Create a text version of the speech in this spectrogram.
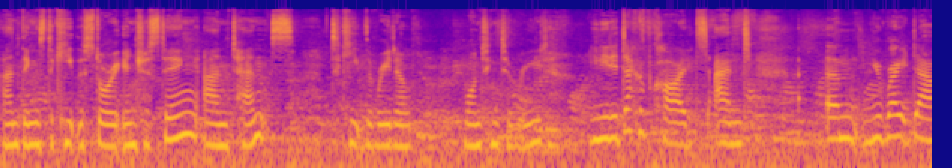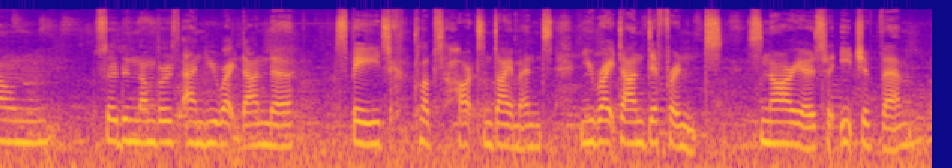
and things to keep the story interesting and tense to keep the reader wanting to read. You need a deck of cards and um, you write down so the numbers and you write down the spades, clubs, hearts, and diamonds. You write down different scenarios for each of them.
